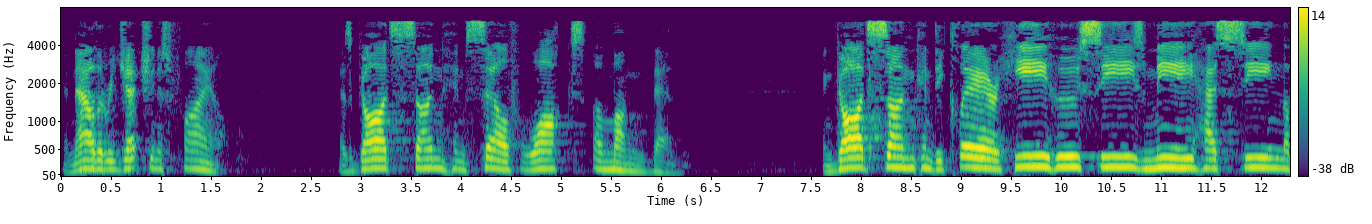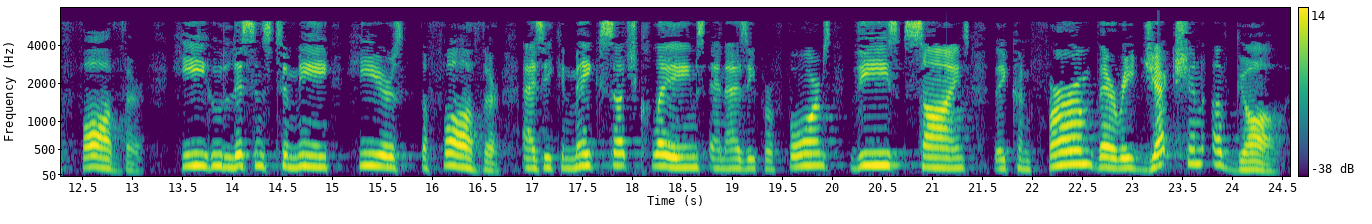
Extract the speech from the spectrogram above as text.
And now the rejection is final as God's Son Himself walks among them. And God's Son can declare, He who sees me has seen the Father. He who listens to me hears the Father. As he can make such claims and as he performs these signs, they confirm their rejection of God.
